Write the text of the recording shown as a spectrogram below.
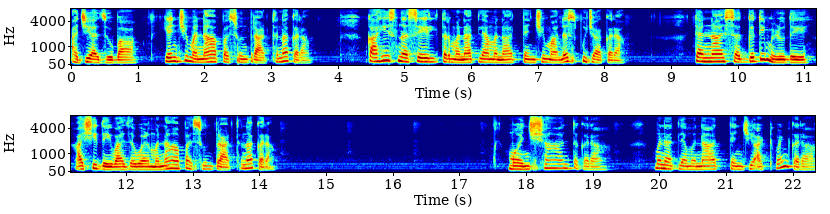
आजी आजोबा यांची मनापासून प्रार्थना करा. काहीच नसेल तर मनातल्या मनात त्यांची मानसपूजा करा. त्यांना सद्गती मिळू दे अशी देवाजवळ मनापासून प्रार्थना करा. मन शांत करा. मनातल्या मनात त्यांची आठवण करा.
